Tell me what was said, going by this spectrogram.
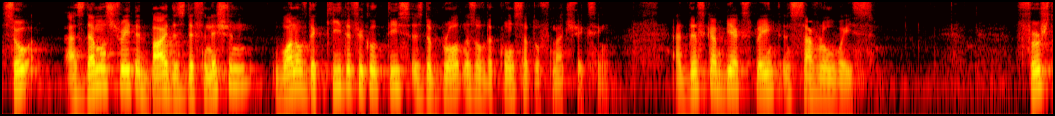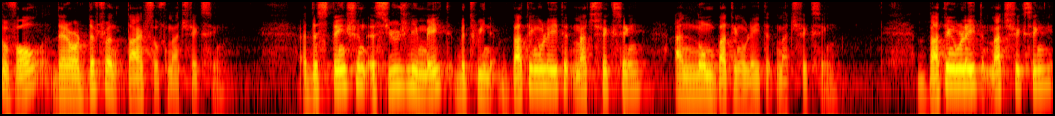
So, as demonstrated by this definition, one of the key difficulties is the broadness of the concept of match fixing. And this can be explained in several ways. First of all, there are different types of match fixing. A distinction is usually made between betting-related match fixing and non-betting related match fixing. Betting-related match fixing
